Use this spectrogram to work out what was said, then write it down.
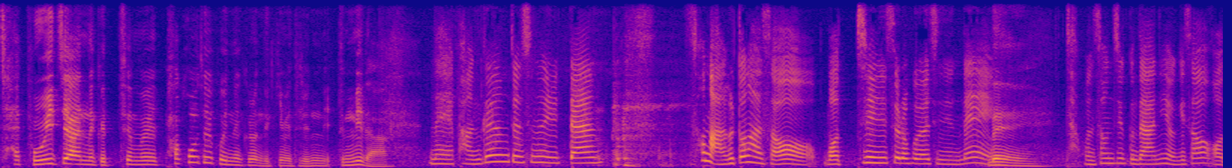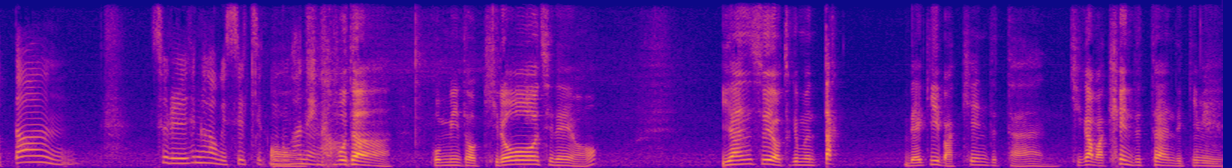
잘 보이지 않는 그 틈을 파고들고 있는 그런 느낌이 들- 듭니다. 네, 방금 준수는 일단 선악을 떠나서 멋진 수로 보여지는데 네. 자, 원성지 구단이 여기서 어떤 수를 생각하고 있을지 궁금하네요. 어, 생각보다 고민이 더 길어지네요. 이 한 수에 어떻게 보면 딱 맥이 막힌 듯한 기가 막힌 듯한 느낌이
